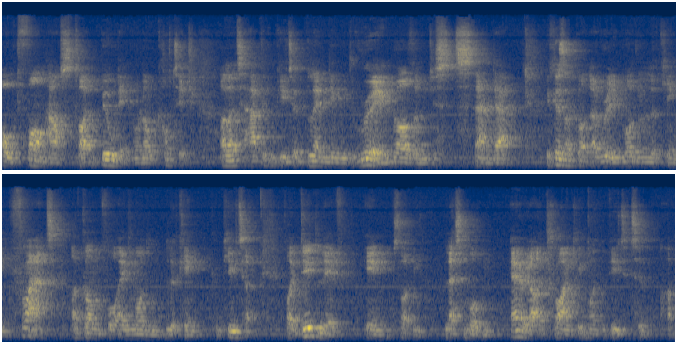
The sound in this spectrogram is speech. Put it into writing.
old farmhouse type building or an old cottage. I like to have the computer blending with the room rather than just stand out. Because I've got a really modern looking flat, I've gone for a modern looking computer. If I did live in slightly less modern area, I'd try and keep my computer to uh,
